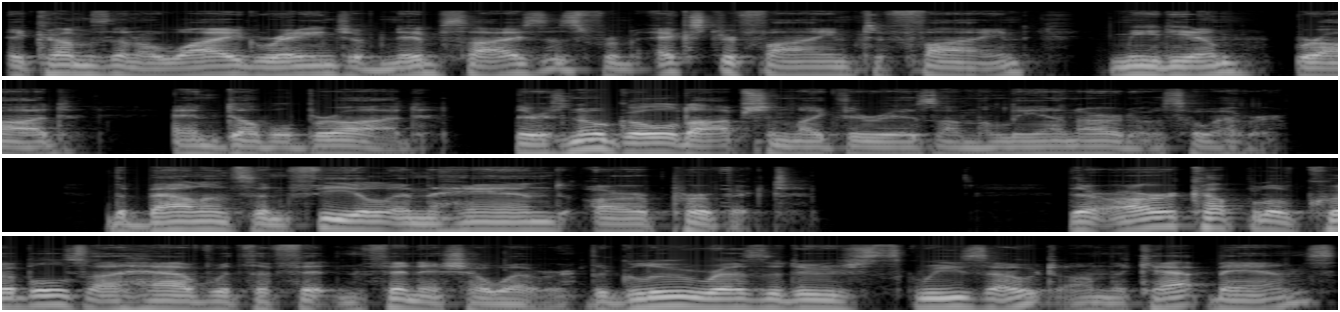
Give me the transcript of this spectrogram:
It comes in a wide range of nib sizes from extra fine to fine, medium, broad, and double broad. There's no gold option like there is on the Leonardo's, however. The balance and feel in the hand are perfect. There are a couple of quibbles I have with the fit and finish, however. The glue residue squeeze out on the cap bands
